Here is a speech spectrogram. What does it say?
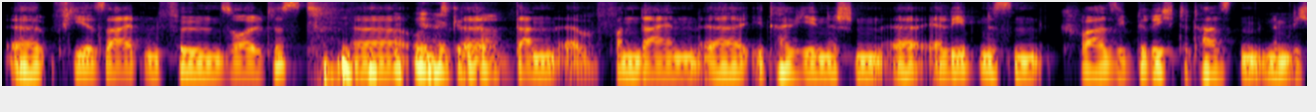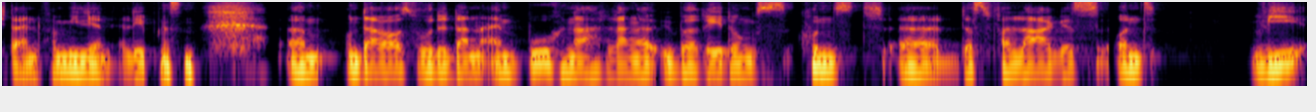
äh, vier Seiten füllen solltest äh, und ja, genau. äh, dann äh, von deinen äh, italienischen äh, Erlebnissen quasi berichtet hast, nämlich deinen Familienerlebnissen. Ähm, und daraus wurde dann ein Buch nach langer Überredungskunst äh, des Verlages. Und wie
